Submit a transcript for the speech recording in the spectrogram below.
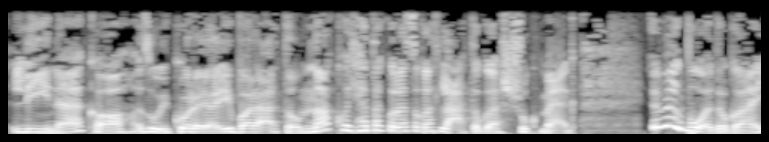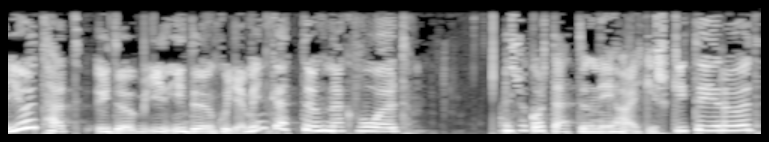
Línek, az új koreai barátomnak, hogy hát akkor azokat látogassuk meg. Ő meg boldogan jött, hát idő, időnk ugye mindkettőnknek volt, és akkor tettünk néha egy kis kitérőt,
